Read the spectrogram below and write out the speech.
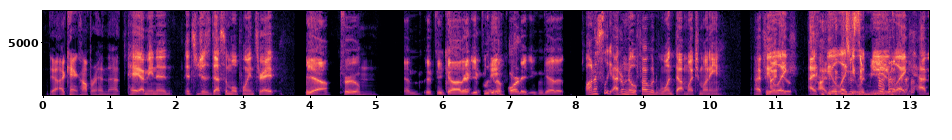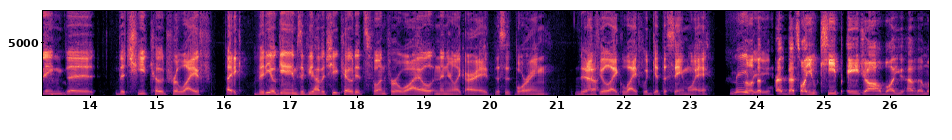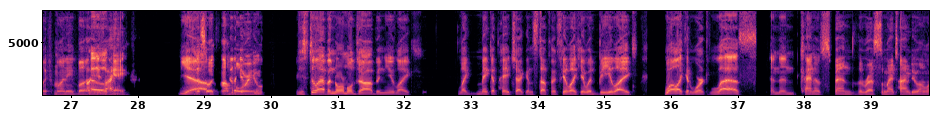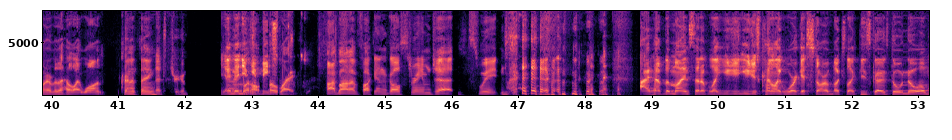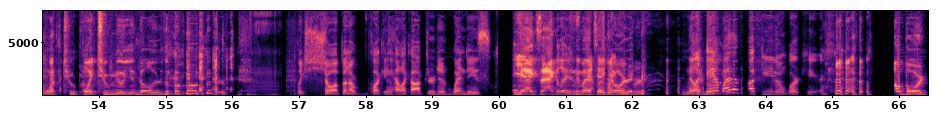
Yeah, I can't comprehend that. Hey, I mean it, it's just decimal points, right? Yeah, true. Mhm. And if you got it, if you can afford it, you can get it. Honestly, I don't know if I would want that much money. I feel I like do. I I feel do. like it would be like having the the cheat code for life. Like video games, if you have a cheat code, it's fun for a while, and then you're like, all right, this is boring. And I feel like life would get the same way. Maybe. No, that, that- that's why you keep a job while you have that much money. But Oh, if I- okay. yeah. just so it's not I feel like boring. If you, if you still have a normal job and you like like make a paycheck and stuff, I feel like it would be like well, I could work less and then kind of spend the rest of my time doing whatever the hell I want, kind of thing. That's true. Yeah. And then you can be also, like I bought a fucking Gulfstream jet. Sweet. I'd have the mindset of like you you just kind of like work at Starbucks. Like these guys don't know I'm worth two point two million dollars. like show up in a fucking helicopter to Wendy's. yeah, exactly. Am I take my your order? And they're like, man, why the fuck do you even work here? I'm bored.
